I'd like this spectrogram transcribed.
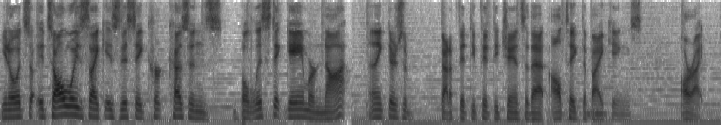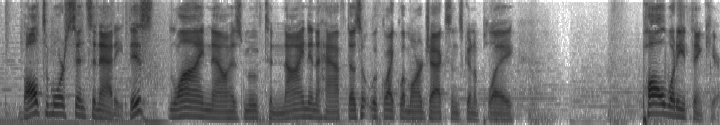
you know, it's it's always like, is this a Kirk Cousins ballistic game or not? I think there's a, about a 50-50 chance of that. I'll take the Vikings. All right. Baltimore, Cincinnati. This line now has moved to nine and a half. Doesn't look like Lamar Jackson's going to play. Paul, what do you think here?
